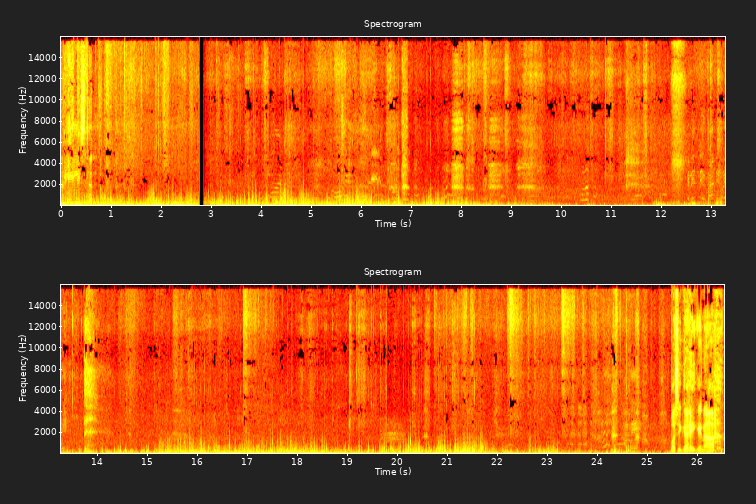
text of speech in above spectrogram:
Nahilis na lang. Basigahe kay na ha.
